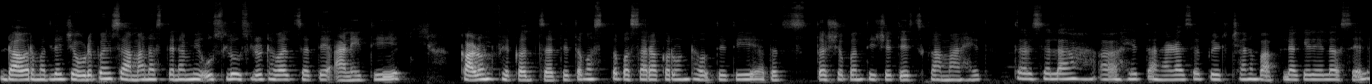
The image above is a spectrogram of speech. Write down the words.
डावरमधले जेवढे पण सामान असते ना मी उचलू उचलू ठेवत जाते आणि ती काढून फेकत जाते. तर मस्त पसारा करून ठेवते ती. आता तसे पण तिचे तेच कामं आहेत. तर चला हे तांदळाचं पीठ छान वाफलं गेलेलं असेल.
